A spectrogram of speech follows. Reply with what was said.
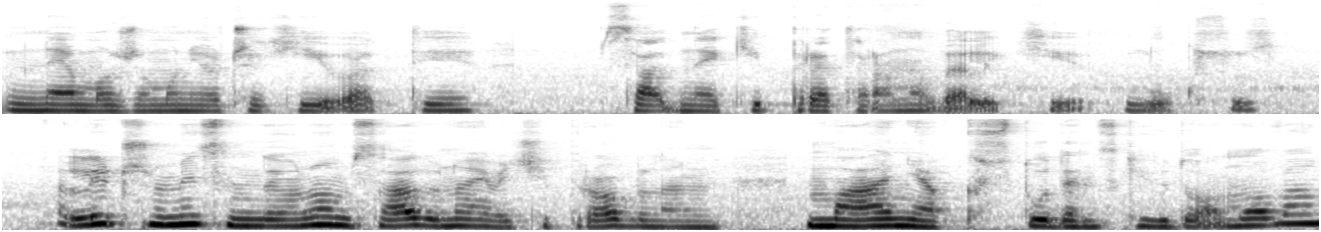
ne možemo ni očekivati sad neki pretarano veliki luksuz. Lično mislim da je u Novom Sadu najveći problem manjak studentskih domova.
